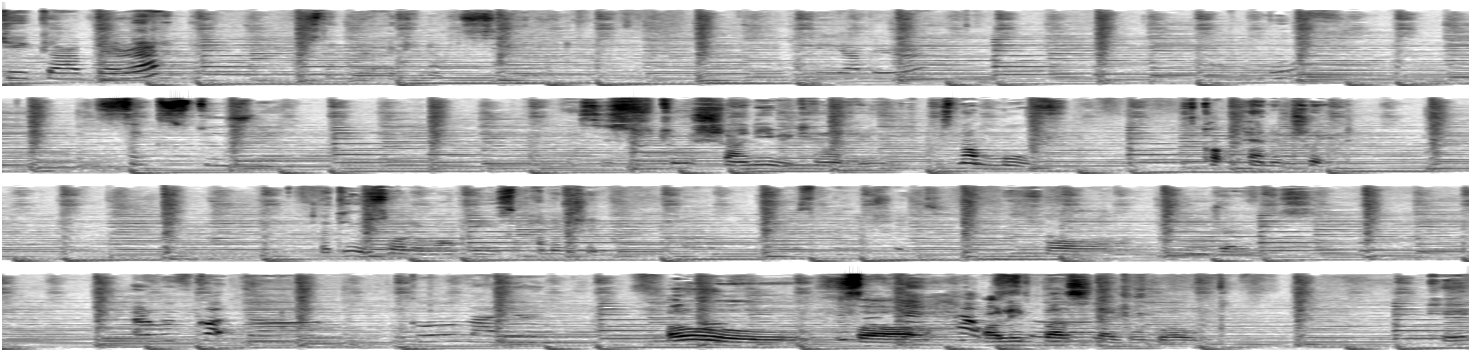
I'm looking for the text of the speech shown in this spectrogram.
Gigabera? Shiny, we cannot even. It's not move. It's called penetrate. I think you saw the wrong thing. It's penetrate Let's penetrate. for dragons. And we've got the Gold Lion. Oh, This for Olympus the- Legend World. Okay.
